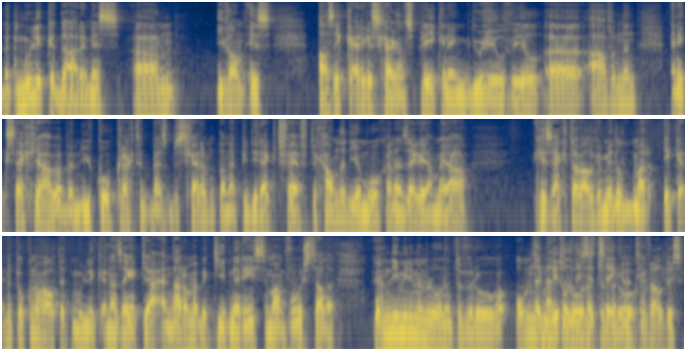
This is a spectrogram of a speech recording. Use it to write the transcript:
het moeilijke daarin is, ehm, Ivan, is als ik ergens ga gaan spreken, en ik doe heel veel eh, avonden, en ik zeg, ja, we hebben uw koopkracht het best beschermd, dan heb je direct 50 handen die omhoog gaan en zeggen, ja, maar ja, je zegt dat wel gemiddeld, maar ik heb het ook nog altijd moeilijk. En dan zeg ik, ja, en daarom heb ik hier een race aan voorstellen om die minimumlonen te verhogen, om de nettolonen het te zeker het verhogen. geval. Dus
